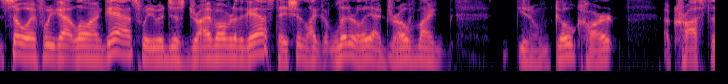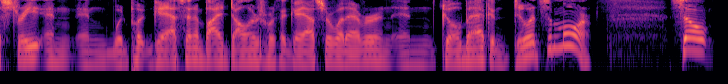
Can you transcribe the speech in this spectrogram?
so if we got low on gas, we would just drive over to the gas station. Like literally, I drove my, you know, go kart across the street and and would put gas in and buy dollars worth of gas or whatever, and and go back and do it some more. So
